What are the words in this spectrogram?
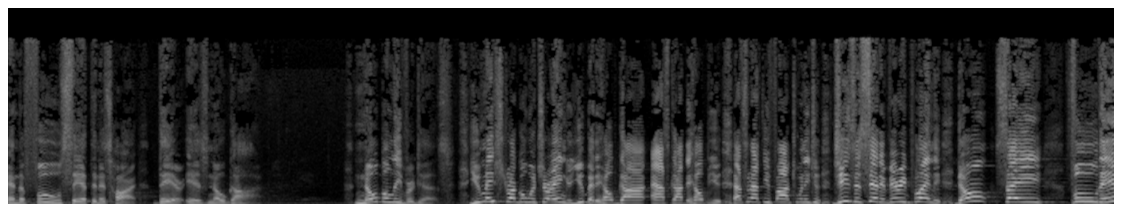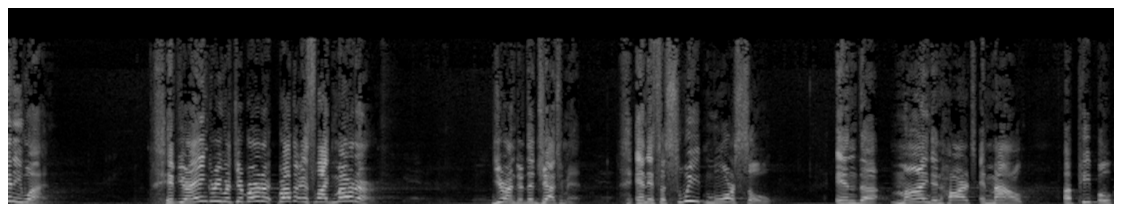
And the fool saith in his heart, There is no God. No believer does. You may struggle with your anger. You better help God, ask God to help you. That's Matthew 5 22. Jesus said it very plainly. Don't say fool to anyone. If you're angry with your brother, brother, it's like murder. You're under the judgment. And it's a sweet morsel in the mind and hearts and mouth of people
